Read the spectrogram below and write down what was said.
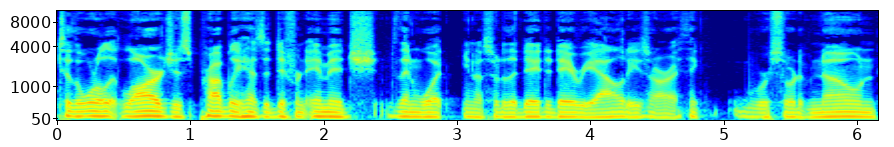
to the world at large is probably has a different image than what, you know, sort of the day to day realities are. I think we're sort of known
